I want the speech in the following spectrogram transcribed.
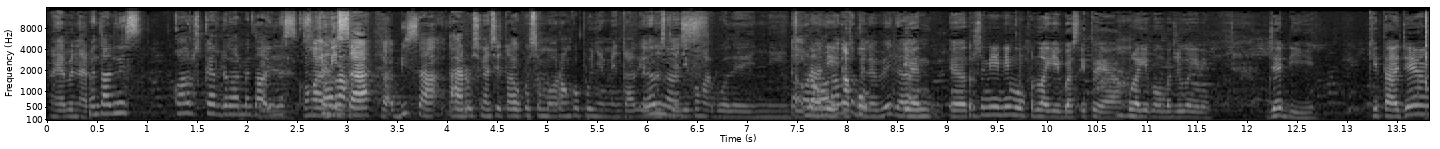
Iya, benar. mental illness kau harus care dengan mental illness Kau nggak bisa- nggak bisa harus ngasih tahu ke semua orang kok punya mental illness, Illness. jadi kok nggak boleh ini. Ya, nah nih orang-orang tuh aku beda-beda. ya, ya, terus ini ini mumpun lagi bahas itu ya aku lagi mau bahas juga ini jadi kita aja yang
